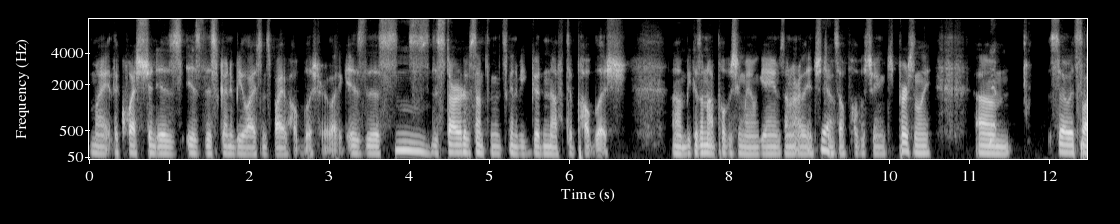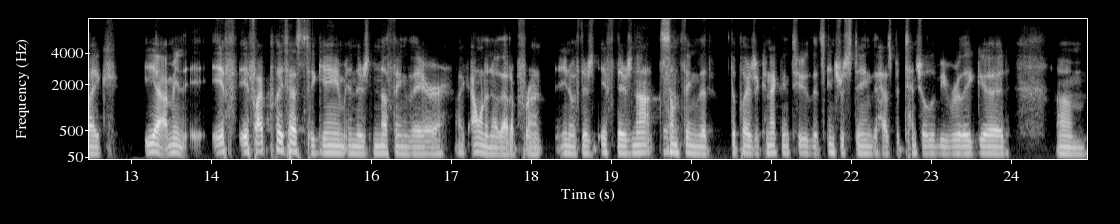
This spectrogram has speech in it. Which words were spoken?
my the question is is this going to be licensed by a publisher like is this mm. the start of something that's going to be good enough to publish um, because i'm not publishing my own games i'm not really interested yeah. in self-publishing just personally um, yeah. so it's like yeah i mean if if i play test a game and there's nothing there like i want to know that up front you know if there's if there's not yeah. something that the players are connecting to that's interesting that has potential to be really good um,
